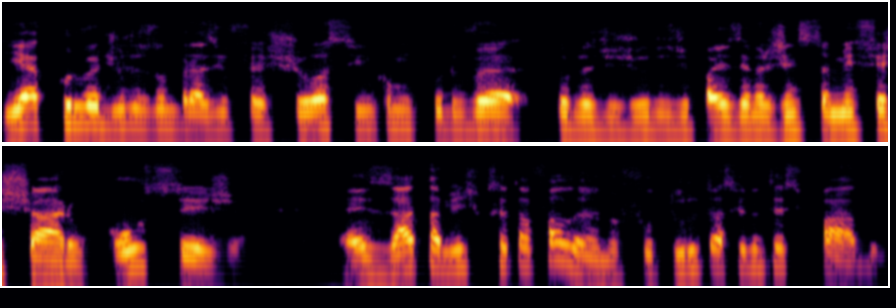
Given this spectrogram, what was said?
e a curva de juros no Brasil fechou, assim como curva, curva de juros de países emergentes também fecharam. Ou seja, é exatamente o que você está falando, o futuro está sendo antecipado.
